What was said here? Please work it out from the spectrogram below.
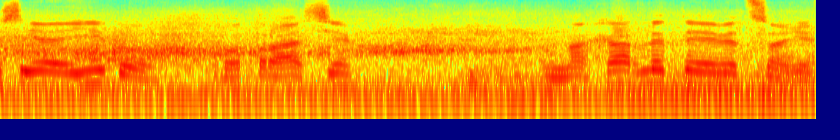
Ось я їду по трасі на Харлі Девідсоні.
